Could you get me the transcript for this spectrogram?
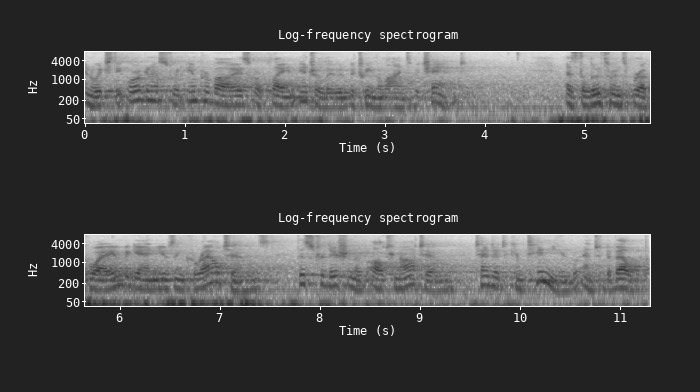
in which the organist would improvise or play an interlude between the lines of a chant. As the Lutherans broke away and began using chorale tunes, this tradition of alternatim tended to continue and to develop.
